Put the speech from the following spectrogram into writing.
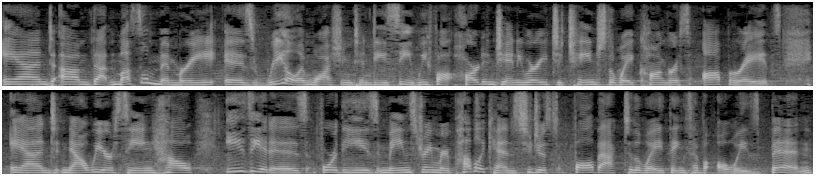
and um, that muscle memory is real in Washington D.C. We fought hard in January to change the way Congress operates, and now we are seeing how easy it is for these mainstream Republicans to just fall back to the way things have always been.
